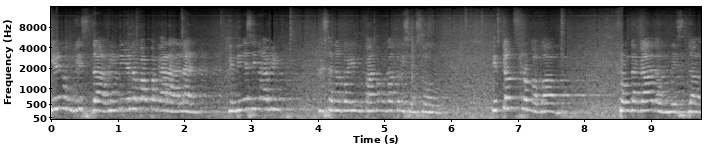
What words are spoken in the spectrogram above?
Yun yung wisdom. Hindi nyo napapag-aralan. Hindi niya sinabing, nasa na ba yung, paano ba ito isosolve? It comes from above. From the God of wisdom.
